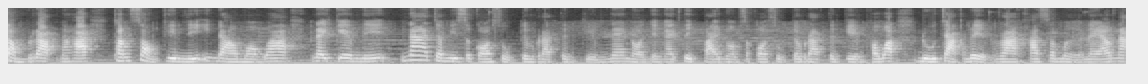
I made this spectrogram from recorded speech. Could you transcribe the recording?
สำหรับนะคะ ทั้งสองทีมนี้อิงดาวมองว่าในเกมนี้น่าจะมีสกอร์สูงเต็มรัดเต็มเกมแน่นอนยังไงติดปลายนวมสกอร์สูงเต็มรัดเต็มเกม เพราะว่าดูจากเรทราคาเสมอแล้วนะ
